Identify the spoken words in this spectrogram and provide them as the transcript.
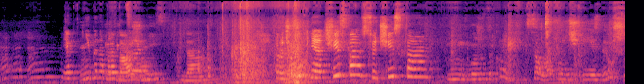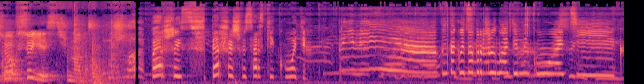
м-м-м. як ніби на продажу. Да. Короче, кухня чиста, все чисто. Может, закроем? Салатнички есть, Все, все есть, що надо. Перший, перший швейцарський котик. Привет! Ты такой доброжелательный котик.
